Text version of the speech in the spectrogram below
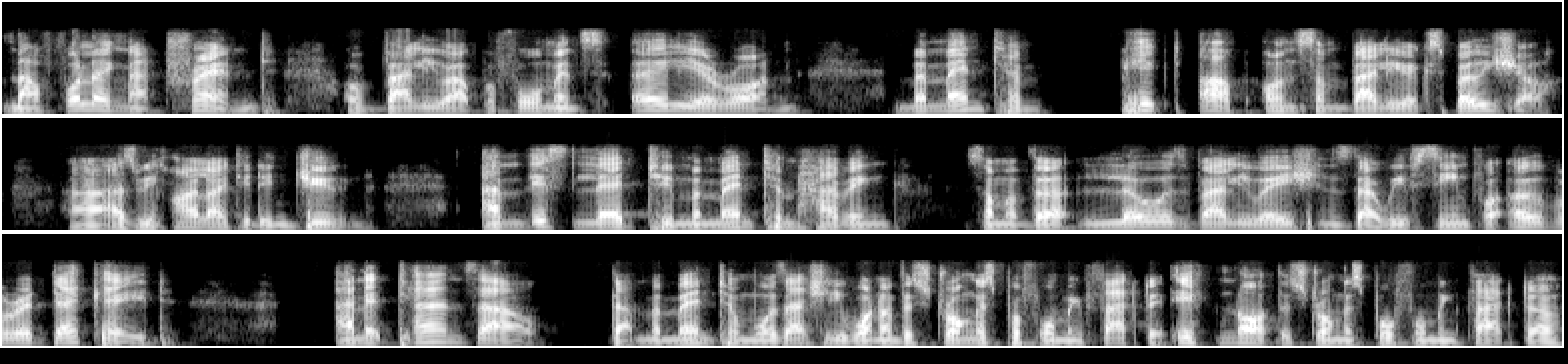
Now, following that trend of value outperformance earlier on, momentum picked up on some value exposure uh, as we highlighted in June. And this led to momentum having some of the lowest valuations that we've seen for over a decade. And it turns out that momentum was actually one of the strongest performing factor, if not the strongest performing factor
